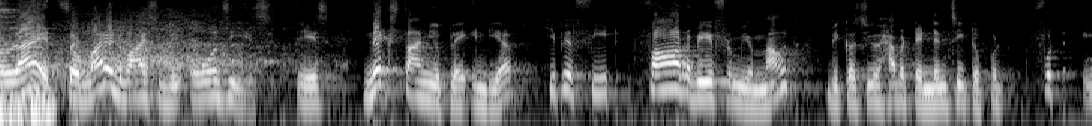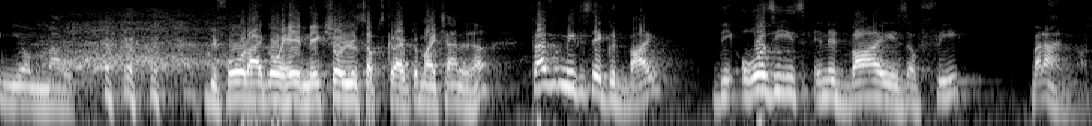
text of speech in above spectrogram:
Alright, so my advice to the Aussies is next time you play India, keep your feet far away from your mouth because you have a tendency to put foot in your mouth. Before I go, hey, make sure you subscribe to my channel. Huh? Time for me to say goodbye. The Aussies in advice are free, but I'm not.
